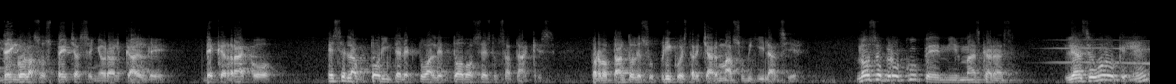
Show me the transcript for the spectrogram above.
Y tengo la sospecha, señor alcalde, de que Raco es el autor intelectual de todos estos ataques. Por lo tanto, le suplico estrechar más su vigilancia. No se preocupe, mil máscaras. Le aseguro que... ¿eh?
